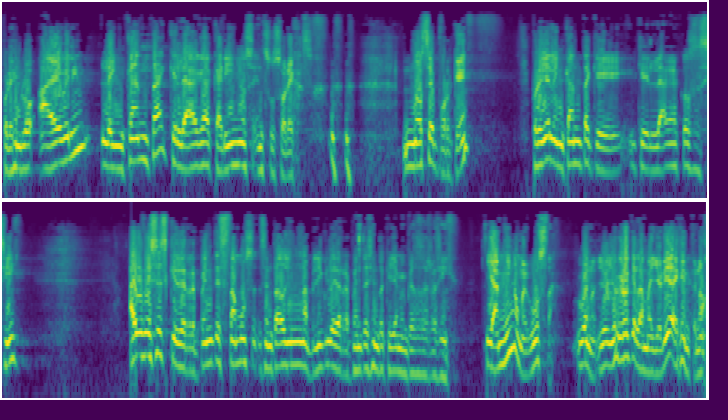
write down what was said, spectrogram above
por ejemplo, a Evelyn le encanta que le haga cariños en sus orejas. no sé por qué, pero a ella le encanta que, que le haga cosas así. Hay veces que de repente estamos sentados viendo una película y de repente siento que ella me empieza a hacer así. Y a mí no me gusta. Bueno, yo, creo que la mayoría de gente no.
